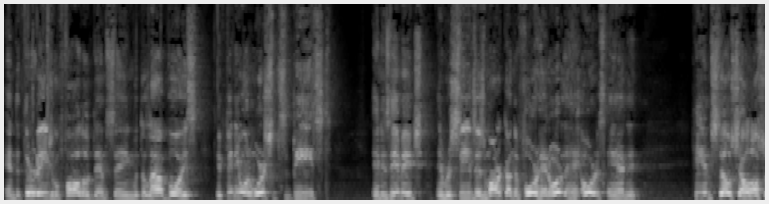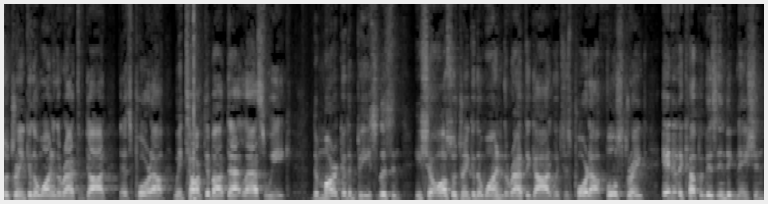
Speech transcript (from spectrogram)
and the third angel followed them, saying with a loud voice, If anyone worships the beast in his image and receives his mark on the forehead or, the, or his hand, he himself shall also drink of the wine of the wrath of God that's poured out. We talked about that last week. The mark of the beast, listen, he shall also drink of the wine of the wrath of God, which is poured out full strength into the cup of his indignation.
